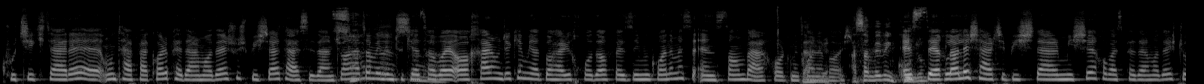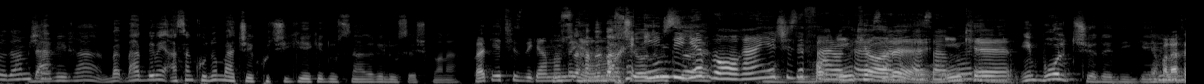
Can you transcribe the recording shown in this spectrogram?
کوچیکتره اون تفکر پدر مادرش روش بیشتر تاثیر دارن چون حتی می‌بینیم تو کتابای آخر اونجا که میاد با هری خدافظی می‌کنه مثل انسان برخورد می‌کنه باش. اصلا ببین کدوم... استقلالش هرچی بیشتر میشه خب از پدر مادرش جدا میشه. دقیقاً. بعد ببین اصلا کدوم بچه کوچیکیه که دوست نداره لوسش کنه بعد یه چیز دیگه من بگم. این دیگه واقعا یه چیز خب، فراتر این که آره این که این بولد شده دیگه. یه حالت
